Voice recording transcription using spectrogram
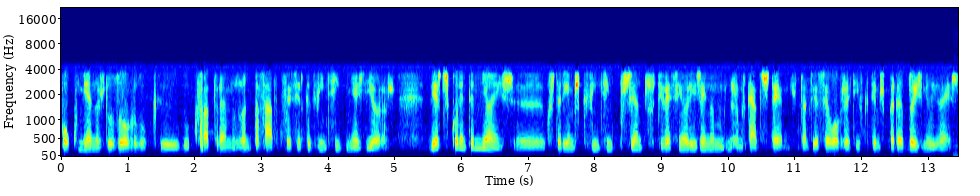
pouco menos do dobro do que, do que faturamos no ano passado, que foi cerca de 25 milhões de euros. Destes 40 milhões, eh, gostaríamos que 25% tivessem origem no, nos mercados externos. Portanto, esse é o objetivo que temos para 2010.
